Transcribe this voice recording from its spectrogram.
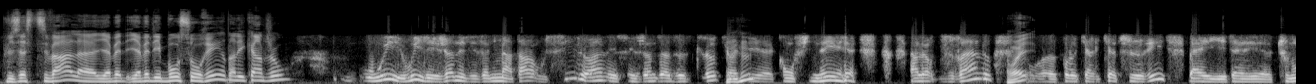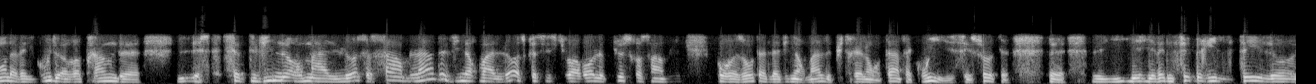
plus estivale. Il y avait, il y avait des beaux sourires dans les camps? Oui, oui, les jeunes et les animateurs aussi, là, hein, ces jeunes adultes-là qui ont mhm. été euh, confinés dans leur divan euh, pour, le caricaturer, ben, il était, euh, tout le monde avait le goût de reprendre cette vie normale-là, ce semblant de vie normale-là. Est-ce que c'est ce qui va avoir le plus ressemblé pour eux autres à de la vie normale depuis très longtemps? Fait que oui, c'est sûr que il y avait une fébrilité là,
